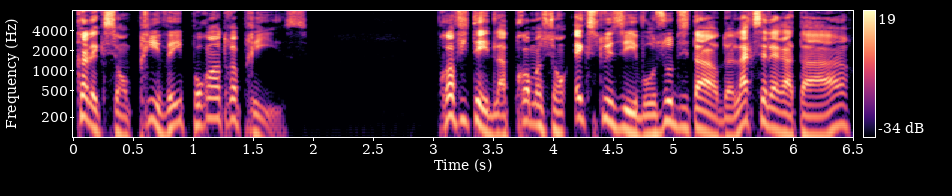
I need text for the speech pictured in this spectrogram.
collections privées pour entreprises. Profitez de la promotion exclusive aux auditeurs de l'accélérateur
